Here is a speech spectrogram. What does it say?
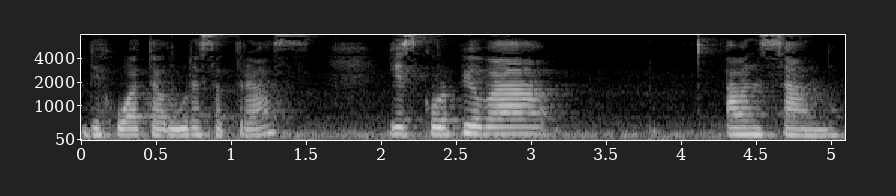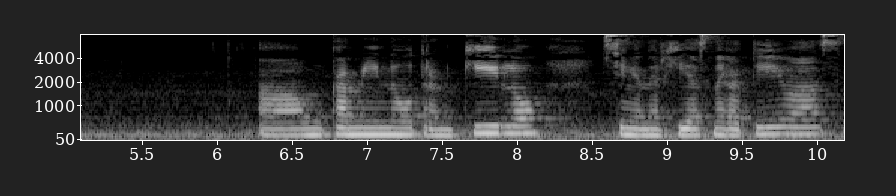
dejó ataduras atrás y Escorpio va avanzando a un camino tranquilo, sin energías negativas,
